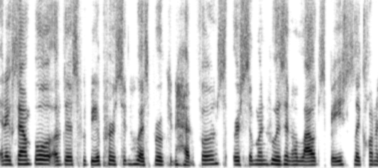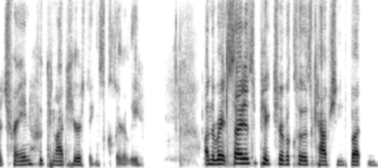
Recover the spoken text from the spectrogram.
An example of this would be a person who has broken headphones or someone who is in a loud space, like on a train, who cannot hear things clearly. On the right side is a picture of a closed captions button.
